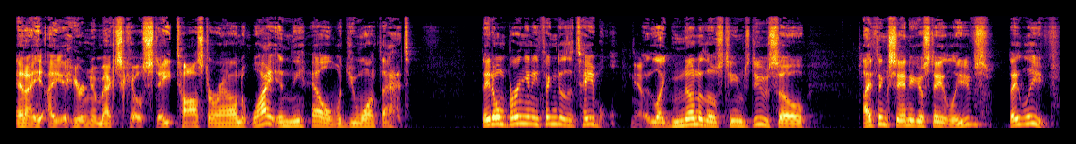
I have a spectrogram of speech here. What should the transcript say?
And I, I hear New Mexico State tossed around. Why in the hell would you want that? They don't bring anything to the table. Yep. Like none of those teams do. So I think San Diego State leaves. They leave.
